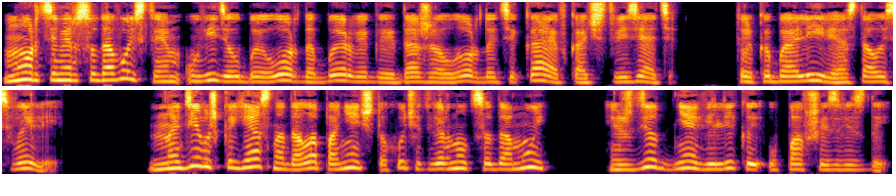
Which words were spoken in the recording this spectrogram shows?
Мортимер с удовольствием увидел бы лорда Бервига и даже лорда Тикая в качестве зятя, только бы Оливия осталась в Элии. Но девушка ясно дала понять, что хочет вернуться домой и ждет дня великой упавшей звезды.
